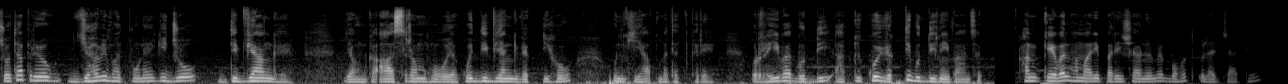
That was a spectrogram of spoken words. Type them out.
चौथा प्रयोग यह भी महत्वपूर्ण है कि जो दिव्यांग है, या उनका आश्रम हो, या कोई दिव्यांग व्यक्ति हो, उनकी आप मदद करें। और रही बात बुद्धि, आपकी कोई व्यक्ति बुद्धि नहीं बाँध सकती हम केवल हमारी परेशानियों में बहुत उलझ जाते हैं।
